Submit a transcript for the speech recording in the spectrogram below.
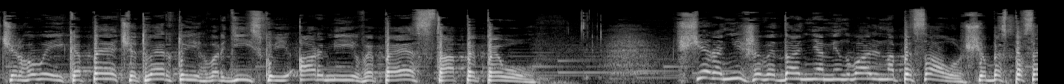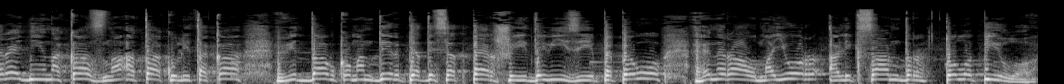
черговий КП 4-ї гвардійської армії ВПС та ППО. Ще раніше видання Мінваль написало, що безпосередній наказ на атаку літака віддав командир 51-ї дивізії ППО генерал-майор Олександр Толопіло.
